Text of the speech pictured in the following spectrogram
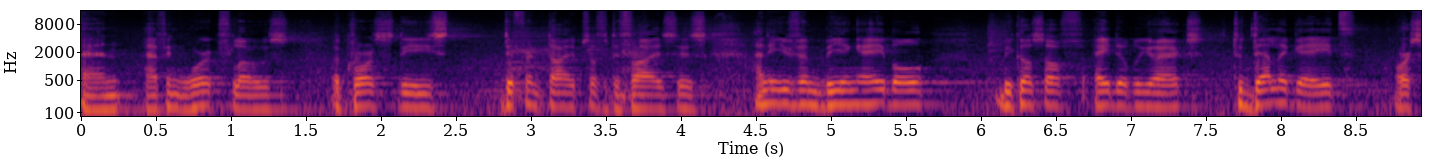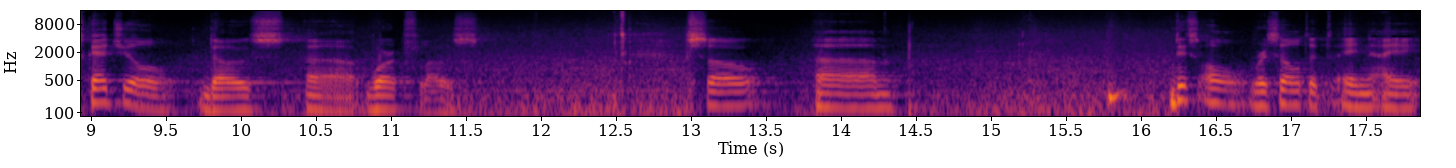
and having workflows across these different types of devices and even being able because of AWX to delegate or schedule those uh, workflows. So um, this all resulted in a,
